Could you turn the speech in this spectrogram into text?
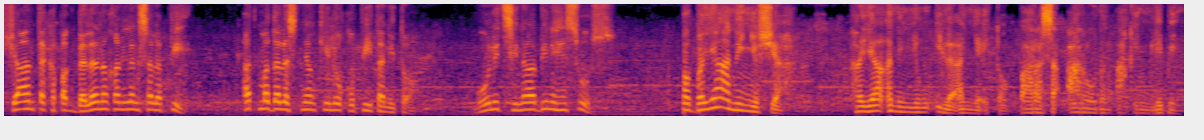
Siya ang takapagdala ng kanilang salapi at madalas niyang kinukupitan ito. Ngunit sinabi ni Jesus, Pabayaan ninyo siya. Hayaan ninyong ilaan niya ito para sa araw ng aking libing.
